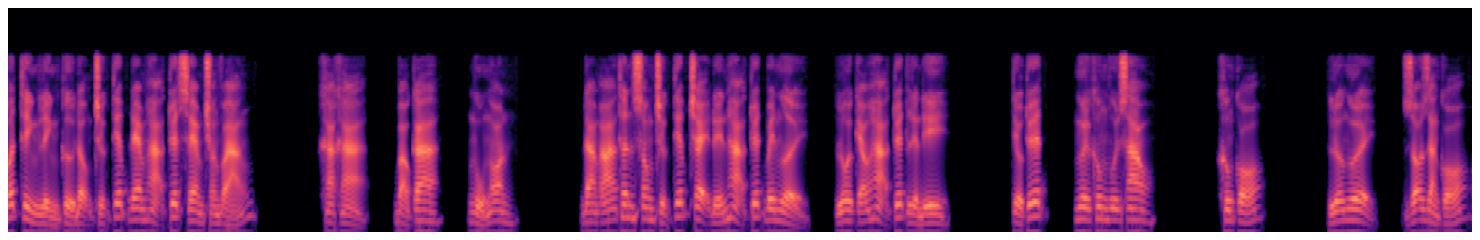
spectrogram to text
Bất thình lình cử động trực tiếp đem hạ tuyết xem choáng váng. Kha kha, bảo ca, ngủ ngon. Đàm á thân xong trực tiếp chạy đến hạ tuyết bên người, lôi kéo hạ tuyết liền đi. Tiểu tuyết, ngươi không vui sao? Không có. Lừa ngươi, rõ ràng có.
